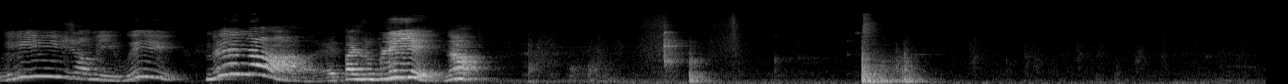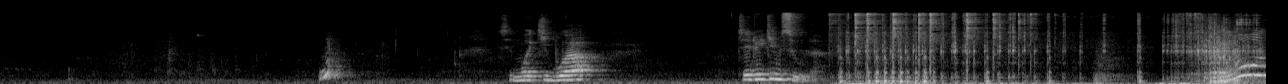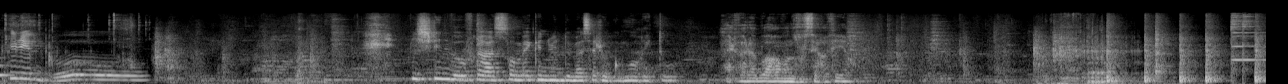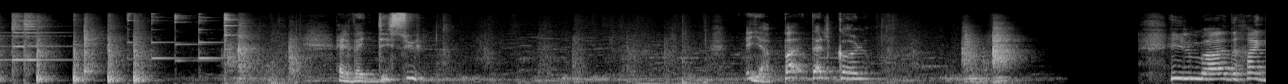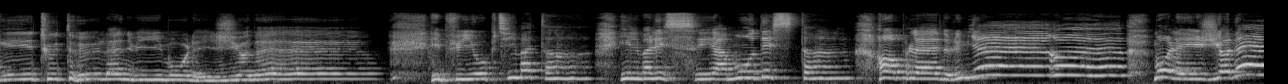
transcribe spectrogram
oui, Jean-Mi, oui. Mais non, je vais pas l'oublier, non. C'est moi qui bois, c'est lui qui me saoule. Oh, qu'il est beau Micheline va offrir à son mec une huile de massage au goût morito. Elle va la boire avant de vous servir. Elle va être déçue. Il n'y a pas d'alcool. Il m'a dragué toute la nuit, mon légionnaire. Et puis au petit matin, il m'a laissé à mon destin, en pleine lumière, mon légionnaire.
